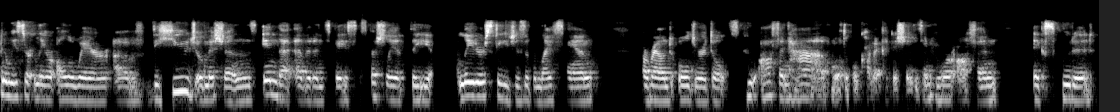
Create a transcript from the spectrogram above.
And we certainly are all aware of the huge omissions in that evidence base, especially at the later stages of the lifespan around older adults who often have multiple chronic conditions and who are often excluded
